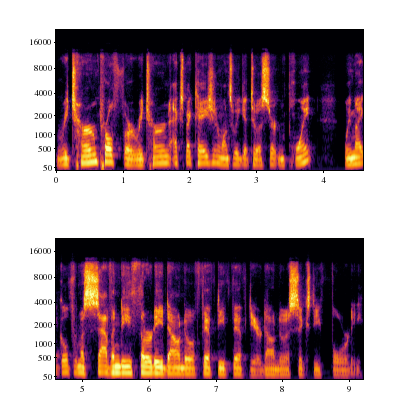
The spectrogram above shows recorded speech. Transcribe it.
return prof or return expectation. Once we get to a certain point, we might go from a 70 30 down to a 50 50 or down to a 60 40.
